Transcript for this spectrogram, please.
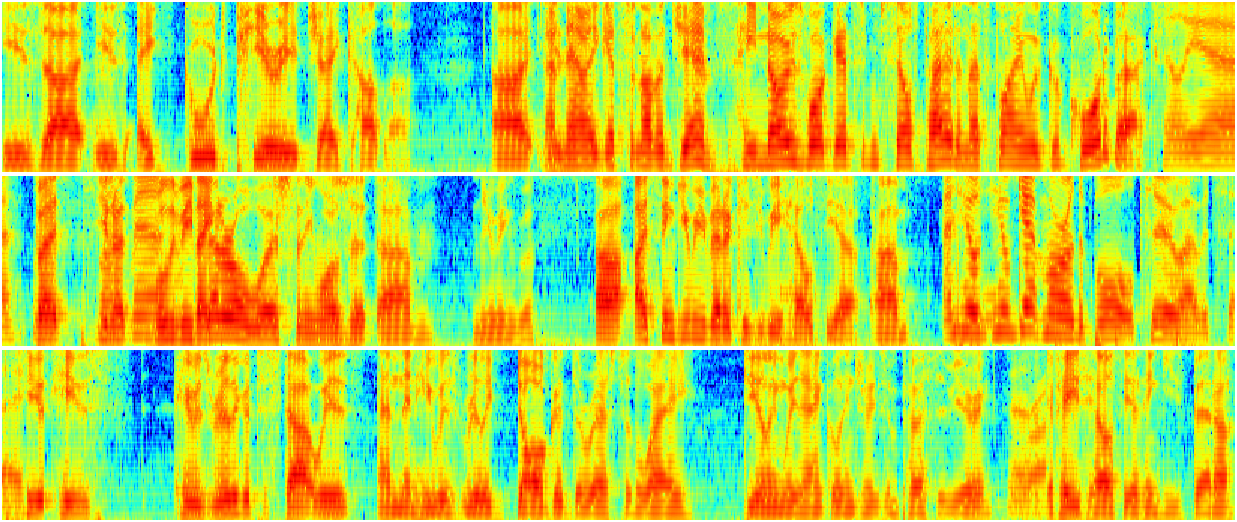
is uh, is a good period Jay Cutler. Uh, And now he gets another gem. he knows what gets himself paid, and that's playing with good quarterbacks. Hell yeah. But, you know, man. Will he be They- better or worse than he was at um, New England? Uh, I think he'll be better because he'll be healthier. Um, and he'll he'll get more of the ball too. I would say. he, he was he was really good to start with, and then he was really dogged the rest of the way, dealing with ankle injuries and persevering. If he's healthy, I think he's better.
